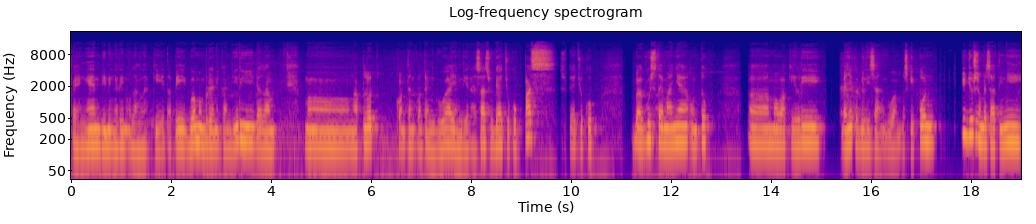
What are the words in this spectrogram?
pengen didengerin ulang lagi. Tapi gue memberanikan diri dalam mengupload konten-konten gue yang dirasa sudah cukup pas sudah cukup bagus temanya untuk uh, mewakili banyak kegelisahan gue meskipun jujur sampai saat ini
